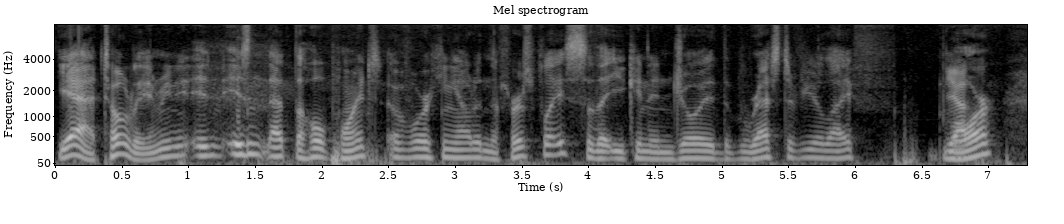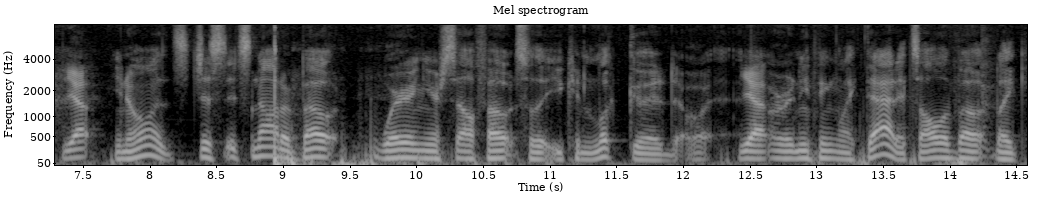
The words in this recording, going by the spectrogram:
Yeah, totally. I mean, is isn't that the whole point of working out in the first place, so that you can enjoy the rest of your life Yeah. more? Yep. You know, it's just it's not about wearing yourself out so that you can look good or Yeah. or anything like that. It's all about like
